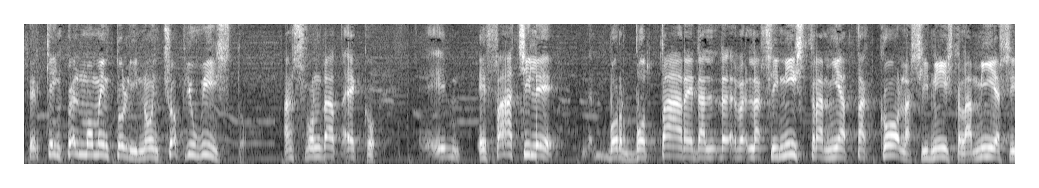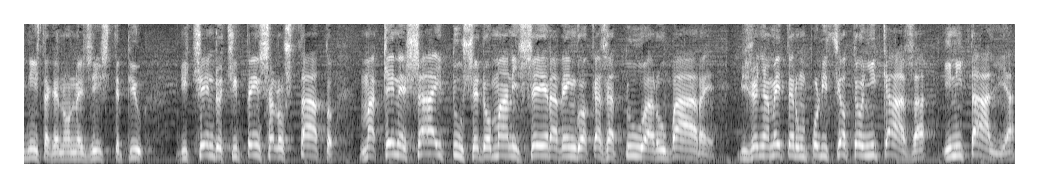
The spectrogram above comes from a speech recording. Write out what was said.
perché in quel momento lì non ci ho più visto. Hanno sfondato, ecco, è, è facile borbottare, dal- la sinistra mi attaccò, la sinistra, la mia sinistra che non esiste più, dicendo ci pensa lo Stato, ma che ne sai tu se domani sera vengo a casa tua a rubare? Bisogna mettere un poliziotto in ogni casa in Italia?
